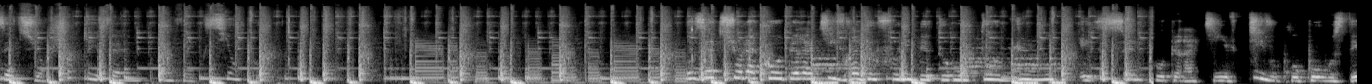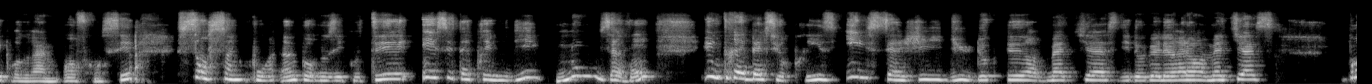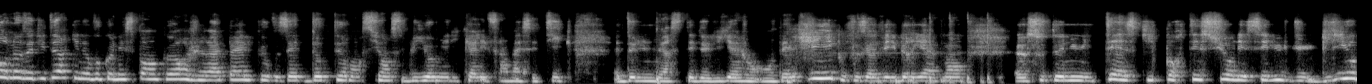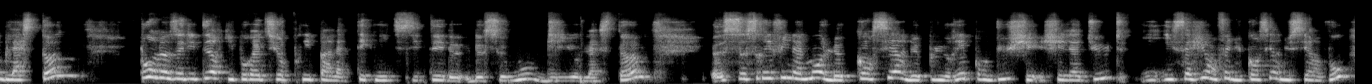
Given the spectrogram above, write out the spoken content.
Vous êtes sur Choc FM avec. Vous êtes sur la coopérative radiophonique de Toronto, l'unique et seule coopérative qui vous propose des programmes en français 105.1 pour nous écouter. Et cet après-midi, nous avons une très belle surprise. Il s'agit du docteur Mathias Didobeller. Alors, Mathias, pour nos auditeurs qui ne vous connaissent pas encore, je rappelle que vous êtes docteur en sciences biomédicales et pharmaceutiques de l'Université de Liège en, Belgique. Vous avez brièvement euh, soutenu une thèse qui portait sur les cellules du glioblastome. Pour nos auditeurs qui pourraient être surpris par la technicité de, ce mot, glioblastome, euh, ce serait finalement le cancer le plus répandu chez, l'adulte. Il, s'agit en fait du cancer du cerveau.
